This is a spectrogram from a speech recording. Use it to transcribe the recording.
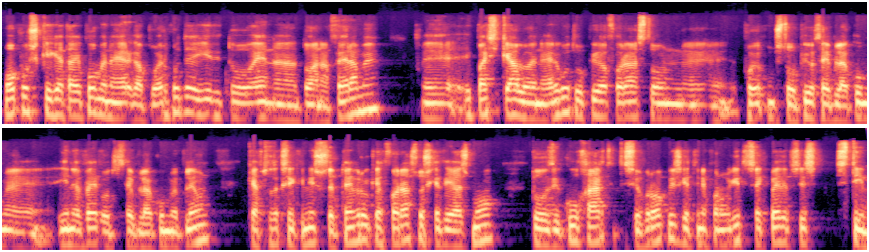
Όπως και για τα επόμενα έργα που έρχονται, ήδη το ένα το αναφέραμε. Ε, υπάρχει και άλλο ένα έργο το οποίο αφορά στον, ε, στο οποίο θα εμπλακούμε, είναι βέβαιο ότι θα εμπλακούμε πλέον και αυτό θα ξεκινήσει το Σεπτέμβριο και αφορά στο σχεδιασμό του οδικού χάρτη της Ευρώπης για την εφαρμογή της εκπαίδευσης STEAM.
